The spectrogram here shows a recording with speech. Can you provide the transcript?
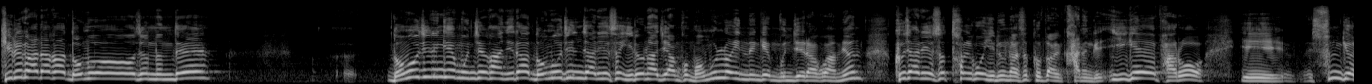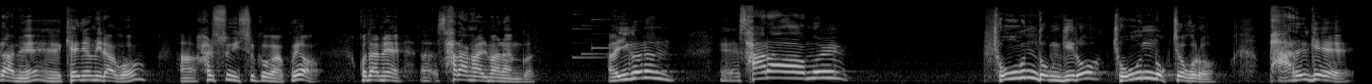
길을 가다가 넘어졌는데 넘어지는 게 문제가 아니라 넘어진 자리에서 일어나지 않고 머물러 있는 게 문제라고 하면 그 자리에서 털고 일어나서 그 방 가는 게 이게 바로 이 순결함의 개념이라고 아, 할수 있을 것 같고요. 그 다음에 어, 사랑할 만한 것. 아, 이거는 사람을 좋은 동기로 좋은 목적으로 바르게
